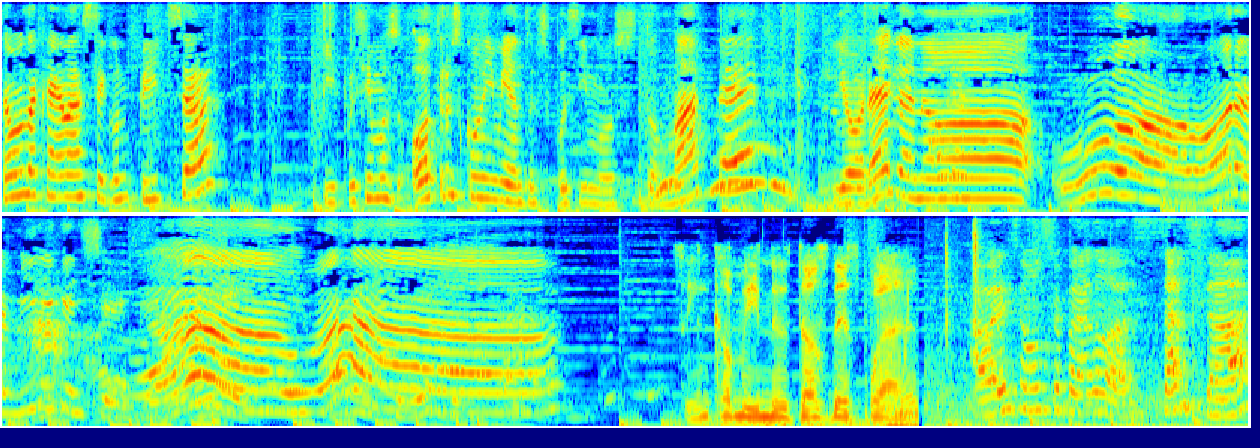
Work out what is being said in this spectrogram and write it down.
Estamos acá en la segunda pizza y pusimos otros condimentos. Pusimos tomate y orégano. ¡Wow! Ahora miren quién llegó. ¡Wow! Cinco minutos después. Ahora estamos preparando la salsa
